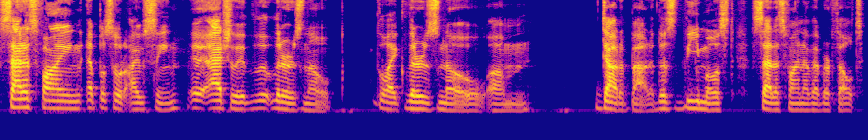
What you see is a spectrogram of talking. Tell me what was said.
satisfying episode I've seen. Uh, actually, there's no like there's no um doubt about it. This is the most satisfying I've ever felt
